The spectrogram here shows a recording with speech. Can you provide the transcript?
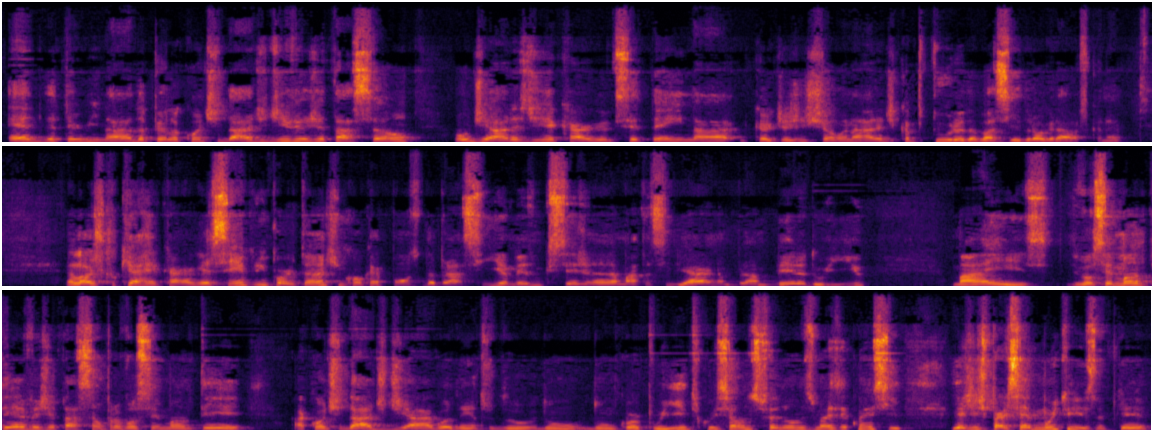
é determinada pela quantidade de vegetação ou de áreas de recarga que você tem na que a gente chama na área de captura da bacia hidrográfica, né? É lógico que a recarga é sempre importante em qualquer ponto da bacia, mesmo que seja na mata ciliar, na, na beira do rio, mas se você manter a vegetação para você manter a quantidade de água dentro do, do, de um corpo hídrico, isso é um dos fenômenos mais reconhecidos. E a gente percebe muito isso, né? porque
